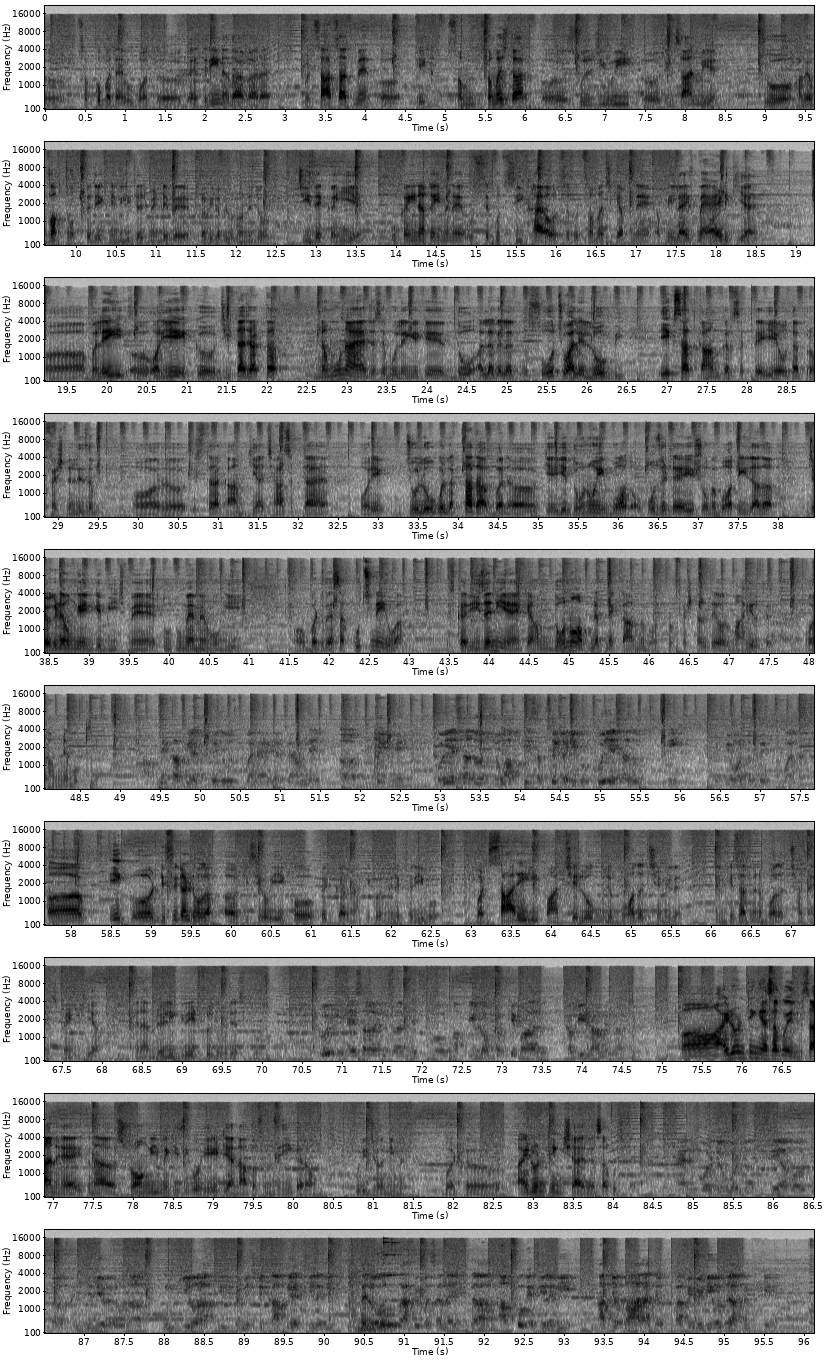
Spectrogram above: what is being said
सबको पता है वो बहुत बेहतरीन अदाकारा है। बट साथ साथ में एक सम, समझदार सुलझी हुई इंसान भी है जो हमें वक्त वक्त पे देखने मिली जजमेंट डे पे कभी कभी उन्होंने जो चीज़ें कही है वो कहीं ना कहीं मैंने उससे कुछ सीखा है उससे कुछ समझ के अपने अपनी लाइफ में ऐड किया है। भले ही और ये एक जीता जागता नमूना है जैसे बोलेंगे कि दो अलग अलग सोच वाले लोग भी एक साथ काम कर सकते हैं। ये होता है प्रोफेशनलिज्म और इस तरह काम किया जा सकता है और एक जो लोगों को लगता था बन कि ये दोनों ही बहुत अपोजिट है ये शो में बहुत ही ज़्यादा झगड़े होंगे इनके बीच में तू तू मैं मैं होंगी। बट वैसा कुछ नहीं हुआ। इसका रीज़न ये है कि हम दोनों अपने अपने काम में बहुत प्रोफेशनल थे और माहिर थे और हमने वो किया। आपने काफ़ी अच्छे दोस्त बनाए घर पे। हमने देखे। कोई ऐसा दोस्त जो आपके सबसे करीब हो? कोई ऐसा दोस्त? एक if you want to pick one एक डिफ़िकल्ट होगा। किसी को भी एक को पिक करना कि कोई मेरे करीब हो। बट सारे ही पाँच छः लोग मुझे बहुत अच्छे मिले जिनके साथ मैंने बहुत अच्छा टाइम स्पेंड किया and I am really grateful कि मुझे ऐसे दोस्त मिले। कोई ऐसा इंसान जिसको आपके लॉकअप के बाद कभी ना मिलना आई डोंट थिंक ऐसा कोई इंसान है इतना स्ट्रांगली मैं किसी को हेट या नापसंद नहीं कर रहा हूँ पूरी जर्नी में बट आई डोंट थिंक शायद ऐसा कुछ है। And what do want to say about Anjali Arora उनकी और आपकी केमिस्ट्री काफ़ी अच्छी लगी। बिल्कुल। लोगों को काफ़ी पसंद आई आपको कैसी लगी? आप जब बाहर आते हो तो काफ़ी वीडियोस आपके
